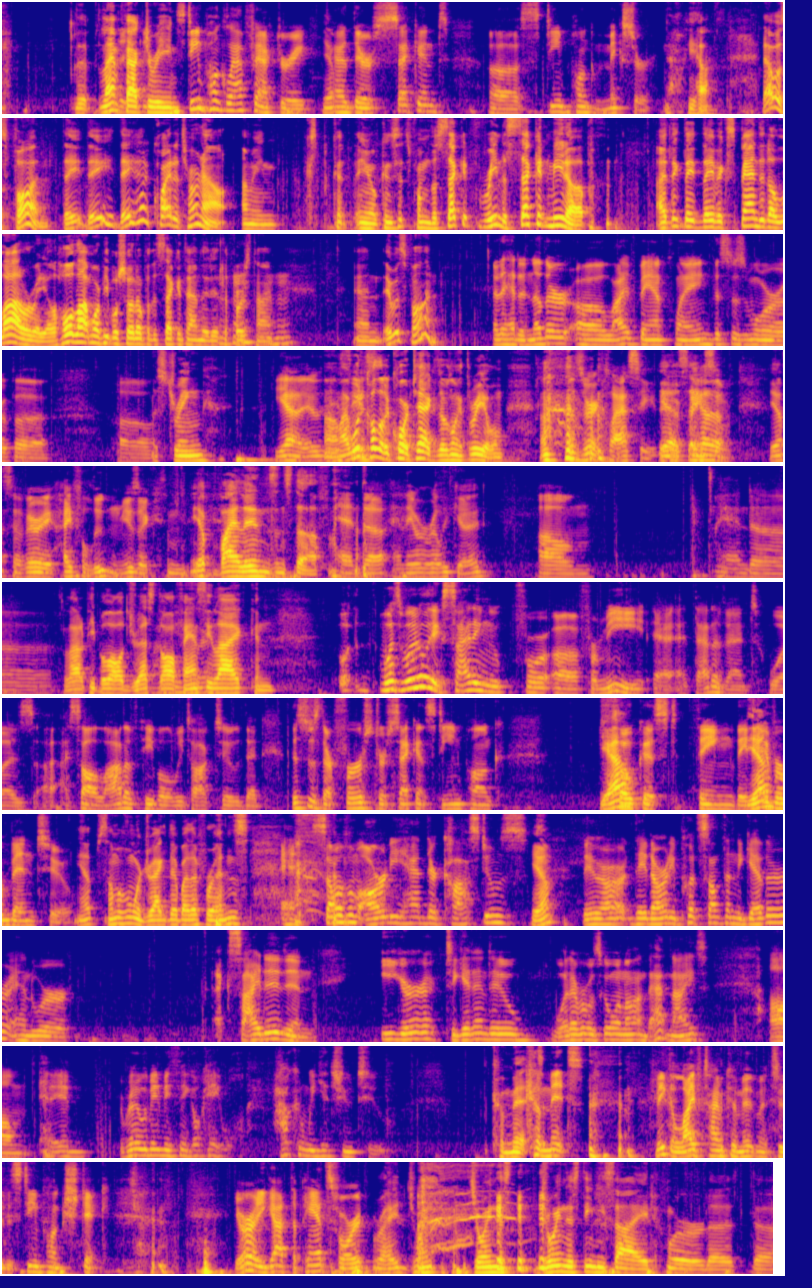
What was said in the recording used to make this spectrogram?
the lamp the- factory. the Steampunk Lamp Factory, Yep. had their second uh, steampunk mixer. Yeah, that was fun. They they they had quite a turnout. I mean, you know, consist from the second reading the second meetup. I think they they've expanded a lot already. A whole lot more people showed up for the second time they did the first time, mhm. and it was fun. And they had another uh, live band playing. This is more of a. Uh, A string. yeah, it, Um, I wouldn't call it a quartet because there was only three of them. It was very classy. They Yes, were they playing had- some, yep. some very highfalutin music, yep, violins and stuff. and uh, and they were really good. Um, and uh, a lot of people all dressed A lot of all fancy like and what's really exciting for uh, for me at, at that event was uh, I saw a lot of people we talked to that this was their first or second steampunk yeah. focused thing they'd Yeah. ever been to, Yep. Some of them were dragged there by their friends. and some of them already had their costumes. Yep. They were they'd already put something together and were excited and eager to get into whatever was going on that night. Um, and it really made me think, okay, well, how can we get you to Commit. commit, make a lifetime commitment to the steampunk shtick? You already got the pants for it. right. Join. join this. Join the steamy side, or the the,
